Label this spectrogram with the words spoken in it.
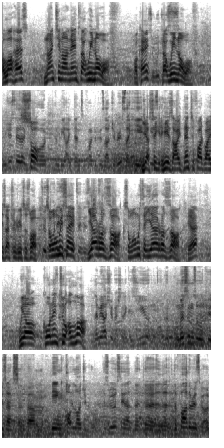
Allah has 99 names that we know of. Okay, So that we know of. Would you say that So- God can be identified with his attributes? Like he Yes, is, he, he is identified by his attributes as well. So So, when we say equal Ya attributes. Razzaq, so when we say Ya Razzaq, yeah, we are calling to Allah. Let me ask you a question because you Muslims will accuse us of um, being Po- illogical because we will say that the, the, the, the Father is God,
